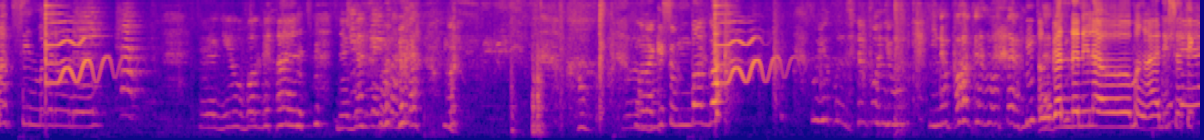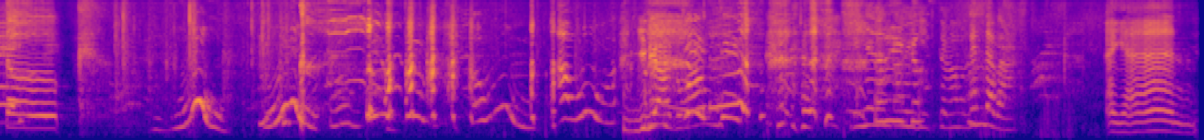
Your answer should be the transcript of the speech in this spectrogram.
Maxine Magaluna. Nagihubagan. Dagan kay pagka. Mura gisumbag ah. Uy, kung cellphone mo, inapakan mo tayo. Ang ganda nila oh, mga adik sa TikTok. Woo! Woo! Awu! Ginagawa mo. Ganyan lang kami dito. Ganda ba? Ayan.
